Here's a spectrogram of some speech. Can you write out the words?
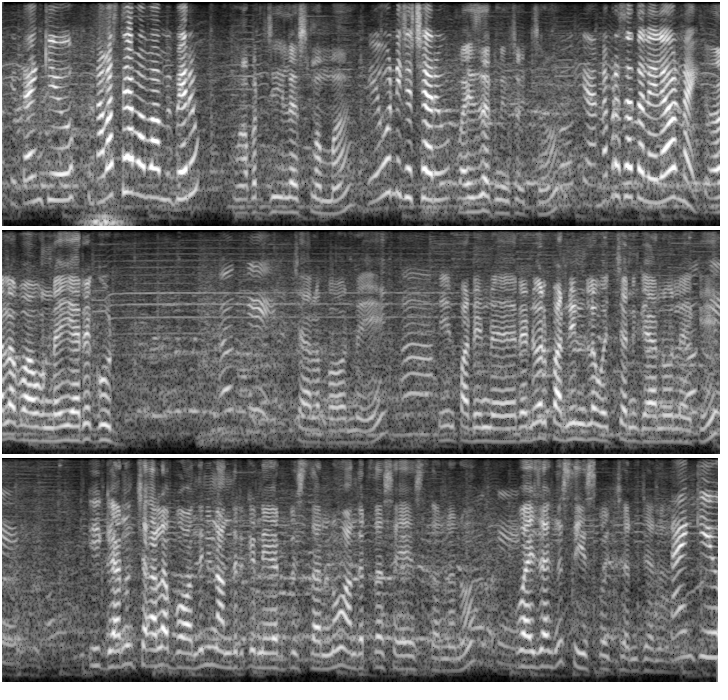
ఓకే థ్యాంక్ యూ నమస్తే అమ్మమ్మ మీ పేరు? మా పేరు జీలక్ష్మమ్మ ఏ ఊరి నుంచి వచ్చారు? వైజాగ్ నుంచి వచ్చాం. ఓకే అన్నప్రసాదాలు ఎలా ఉన్నాయి? చాలా బాగున్నాయి. Very good okay. చాలా బాగున్నాయి. ఆ, నేను పన్నెండు రెండు వేల పన్నెండులో వచ్చాను జ్ఞానంలోకి ఓకే. ఈ జ్ఞానం చాలా బాగుంది. నేను అందరికీ నేర్పిస్తాను అందరితో చేయిస్తున్నాను వైజాగ్ నుంచి తీసుకొచ్చాను జనం థ్యాంక్ యూ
